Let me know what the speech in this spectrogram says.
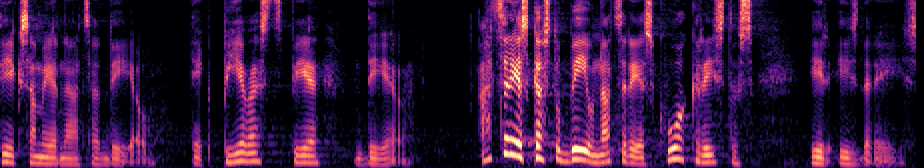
tiek samierināts ar Dievu, tiek pievests pie Dieva. Atceries, kas tu biji un atceries, ko Kristus ir izdarījis.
